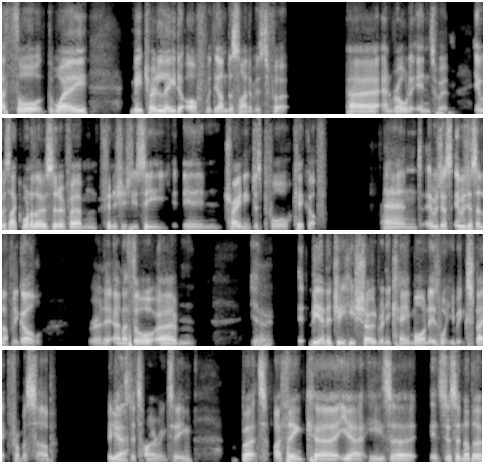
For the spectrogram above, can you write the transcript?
I thought the way Mitro laid it off with the underside of his foot uh, and rolled it into him. It was like one of those sort of um, finishes you see in training just before kickoff, and it was just it was just a lovely goal, really. And I thought, um, it- the energy he showed when he came on is what you expect from a sub against a tiring team. But I think, uh, yeah, he's uh, it's just another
